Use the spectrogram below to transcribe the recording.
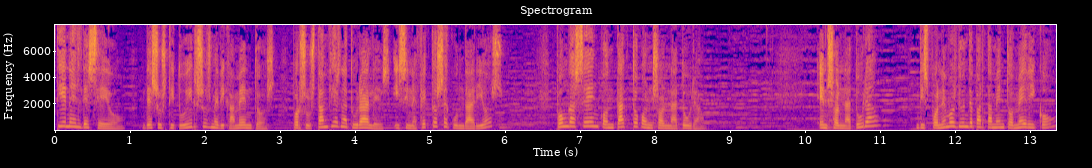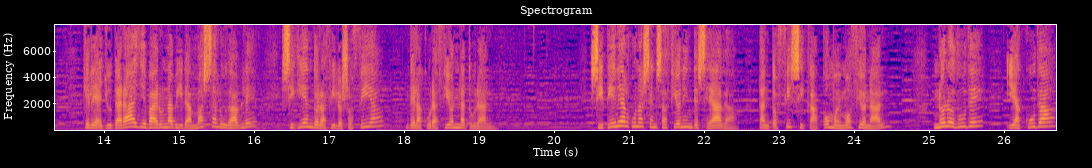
tiene el deseo de sustituir sus medicamentos por sustancias naturales y sin efectos secundarios, póngase en contacto con Solnatura. En Solnatura disponemos de un departamento médico que le ayudará a llevar una vida más saludable siguiendo la filosofía de la curación natural. Si tiene alguna sensación indeseada, tanto física como emocional, no lo dude y acuda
